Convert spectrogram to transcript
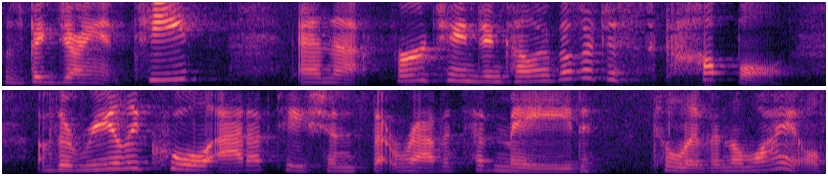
those big giant teeth, and that fur changing color, those are just a couple of the really cool adaptations that rabbits have made to live in the wild.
